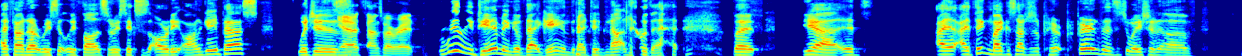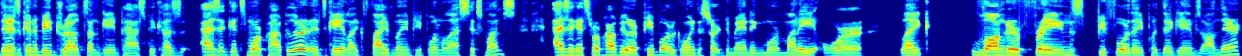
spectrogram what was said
I found out recently Fallout 76 is already on Game Pass, which is yeah, sounds about right. Really damning of that game that I did not know that. But yeah, it's I I think Microsoft is preparing for the situation of there's going to be droughts on Game Pass because as it gets more popular, and it's gained like 5 million people in the last six months, as it gets more popular, people are going to start demanding more money or like longer frames before they put their games on there.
